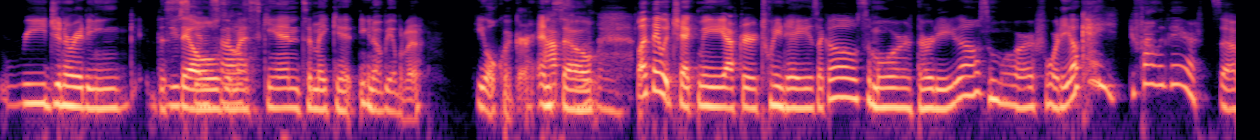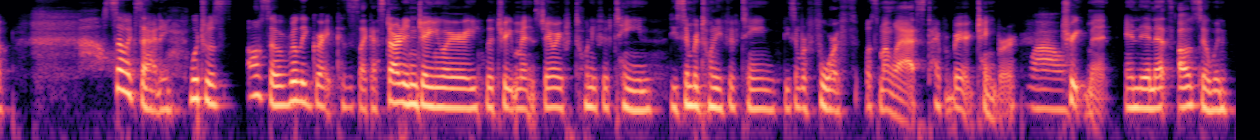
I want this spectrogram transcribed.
regenerating the skin cells in my skin to make it, you know, be able to heal quicker. And so, like, they would check me after 20 days, like, oh, some more 30, oh, some more 40. Okay, you're finally there. So, so exciting, which was also really great because it's like I started in January with treatments, January 2015, December 2015, December 4th was my last hyperbaric chamber wow. treatment. And then that's also when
